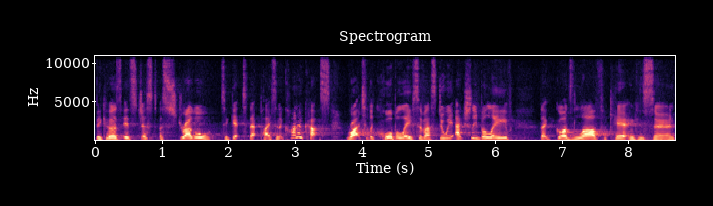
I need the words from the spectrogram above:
because it's just a struggle to get to that place. And it kind of cuts right to the core beliefs of us. Do we actually believe that God's love, care, and concern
